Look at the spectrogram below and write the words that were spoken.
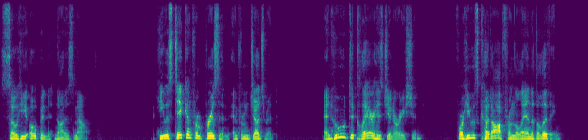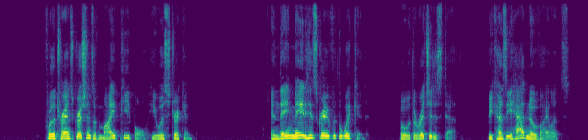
so he opened not his mouth. He was taken from prison and from judgment. And who would declare his generation? For he was cut off from the land of the living. For the transgressions of my people he was stricken. And they made his grave with the wicked, but with the rich at his death, because he had no violence,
